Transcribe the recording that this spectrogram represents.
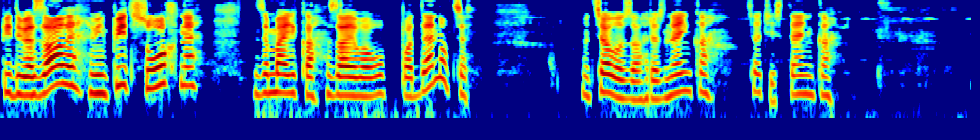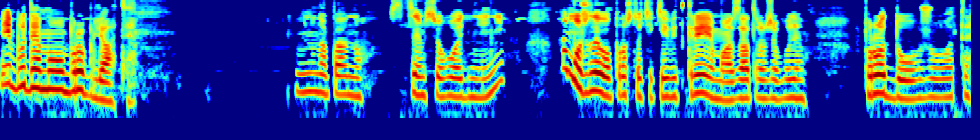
підв'язали, він підсохне, земелька зайва опаде. Ну, це оця лоза грязненька, ця чистенька. І будемо обробляти. Ну, напевно, з цим сьогодні ні. А можливо, просто тільки відкриємо, а завтра вже будемо продовжувати.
